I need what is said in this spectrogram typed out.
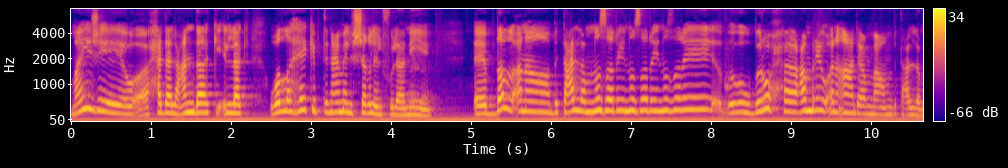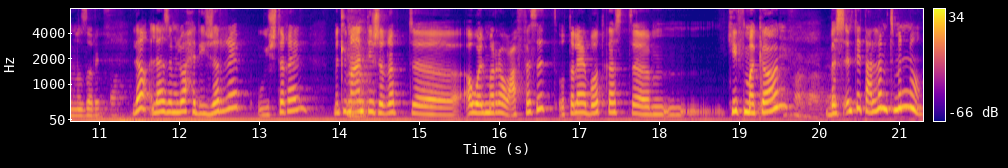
ما يجي حدا لعندك يقول لك والله هيك بتنعمل الشغلة الفلانية. آه، بضل أنا بتعلم نظري نظري نظري وبروح عمري وأنا قاعدة عم عم بتعلم نظري. لا لازم الواحد يجرب ويشتغل. مثل ما انت جربت آه، أول مرة وعفست وطلع بودكاست كيف ما كان. بس أنت تعلمت منه.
